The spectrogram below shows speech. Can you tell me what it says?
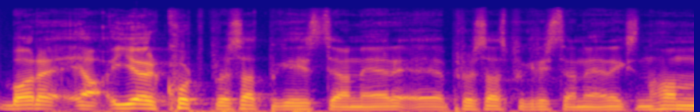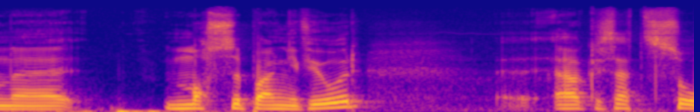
bare ja, gjør kort prosess på Christian, eh, prosess på Christian Eriksen. Han eh, masse poeng i fjor. Eh, Jeg har ikke sett så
